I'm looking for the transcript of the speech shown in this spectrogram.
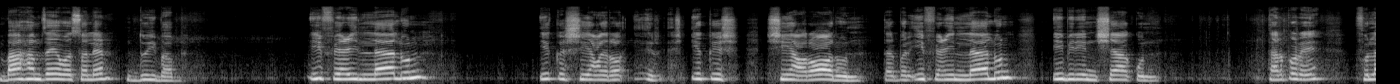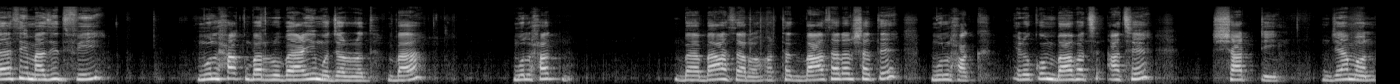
বা হামজা ওসলের দুই বাব। ইফিল্লালুন ইকশিয়ারুন তারপর লালুন, ইবরিন শাকুন। তারপরে ফুলাসি মাজিদ ফি মুলহাক বা রুবাই মুজাররদ বা মুলহাক বা বাসার, অর্থাৎ বা বাসারার সাথে মুলহাক। এরকম বাব আছে- আছে ষাটটি। যেমন,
